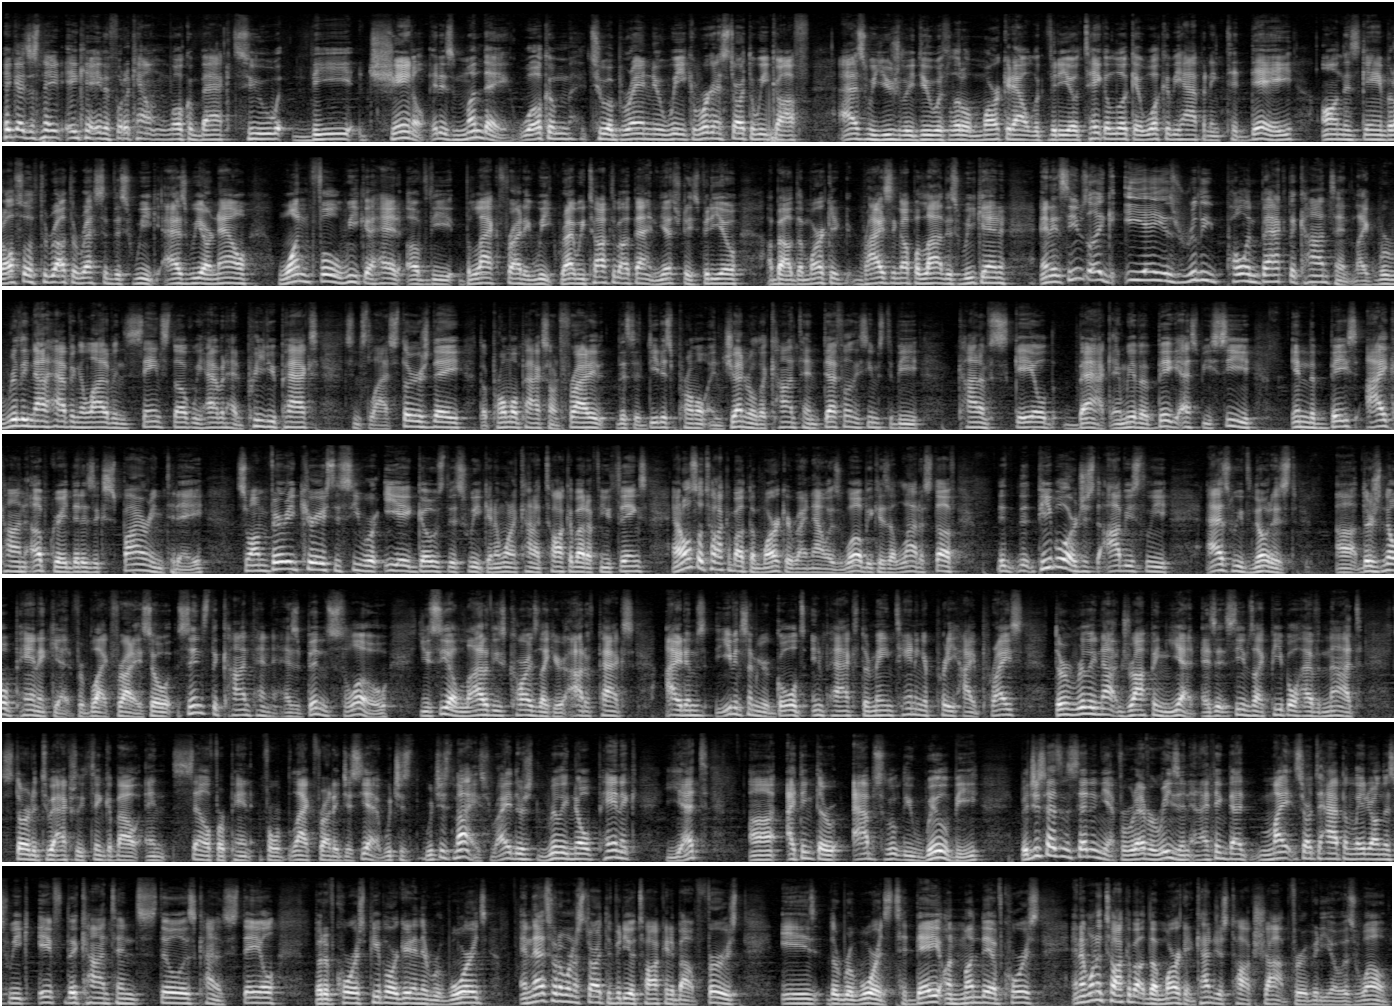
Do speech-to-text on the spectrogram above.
Hey guys, it's Nate, aka The FUT Accountant. Welcome back to the channel. It is Monday. Welcome to a brand new week. We're going to start the week off as we usually do with a little market outlook video. Take a look at what could be happening today on this game, but also throughout the rest of this week as we are now one full week ahead of the Black Friday week, right? We talked about that in yesterday's video about the market rising up a lot this weekend, and it seems like EA is really pulling back the content. Like, we're really not having a lot of insane stuff. We haven't had preview packs since last Thursday, the promo packs on Friday, this Adidas promo in general. The content definitely seems to be kind of scaled back, and we have a big SBC in the base icon upgrade that is expiring today. So I'm very curious to see where EA goes this week. And I want to kind of talk about a few things and also talk about the market right now as well, because a lot of stuff, the, the people are just obviously, as we've noticed, uh, there's no panic yet for Black Friday. So since the content has been slow, you see a lot of these cards like your out of packs items, even some of your golds impacts, they're maintaining a pretty high price. They're really not dropping yet, as it seems like people have not started to actually think about and sell for pan for Black Friday just yet, which is which is nice, right? There's really no panic yet. Uh, I think there absolutely will be, but just hasn't set in yet for whatever reason. And I think that might start to happen later on this week if the content still is kind of stale. But of course, people are getting their rewards. And that's what I want to start the video talking about first is the rewards. Today on Monday, of course, and I want to talk about the market, kind of just talk shop for a video as well.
